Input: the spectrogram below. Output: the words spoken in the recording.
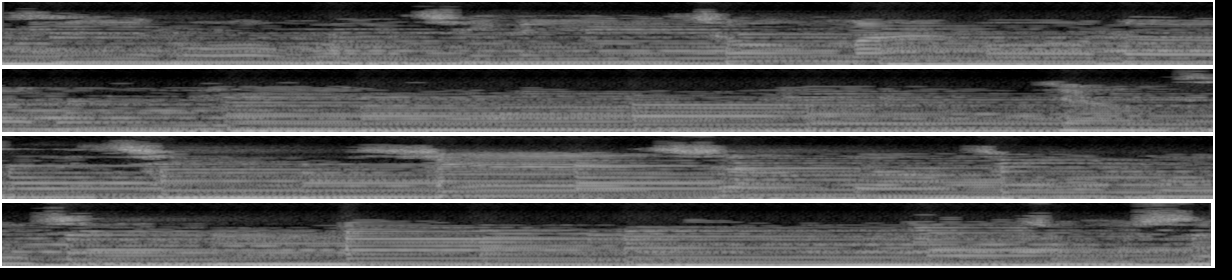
使我瓦解里充满我的能力，让。自己献上，当作活祭，主圣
